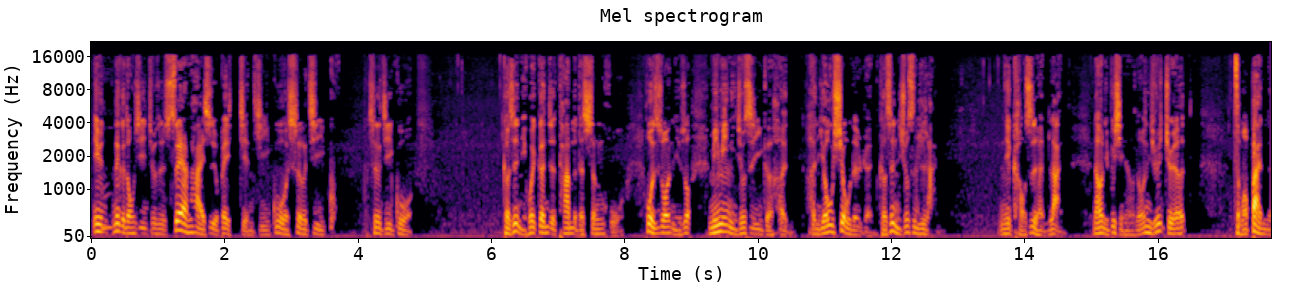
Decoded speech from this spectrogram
因为那个东西就是虽然它还是有被剪辑过、设计过、设计过，可是你会跟着他们的生活，或者说你说明明你就是一个很很优秀的人，可是你就是懒，你考试很烂，然后你不行的时候，你就会觉得怎么办呢？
